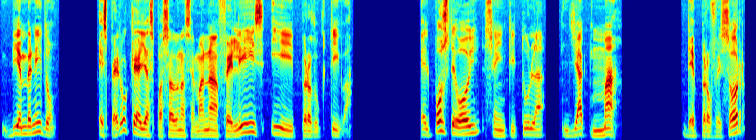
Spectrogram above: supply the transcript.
bienvenido. Espero que hayas pasado una semana feliz y productiva. El post de hoy se intitula Jack Ma, de profesor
